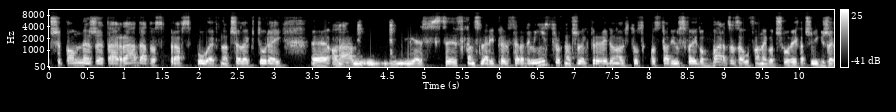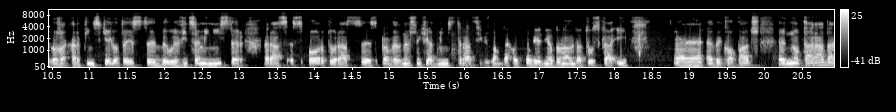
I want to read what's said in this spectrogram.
przypomnę, że ta Rada do Spraw Spółek, na czele której e, ona jest w Kancelarii Prezesa Rady Ministrów, na czele której Donald Tusk postawił swojego bardzo zaufanego człowieka, czyli Grzegorza Karpińskiego. To jest były wiceminister raz sportu, raz spraw wewnętrznych i administracji w rządach odpowiednio Donalda Tuska i Ewy Kopacz. No ta rada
